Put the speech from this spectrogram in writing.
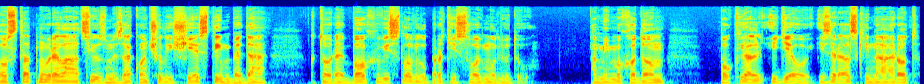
Ostatnú reláciu sme zakončili šiestým beda, ktoré Boh vyslovil proti svojmu ľudu. A mimochodom, pokiaľ ide o izraelský národ,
